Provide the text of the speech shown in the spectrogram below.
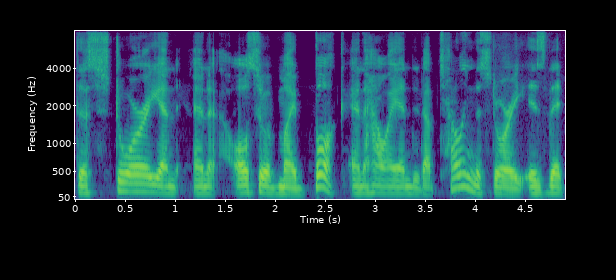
the story and and also of my book and how I ended up telling the story is that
